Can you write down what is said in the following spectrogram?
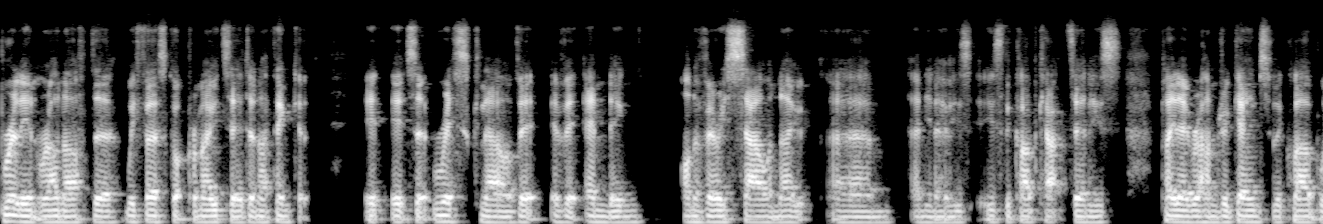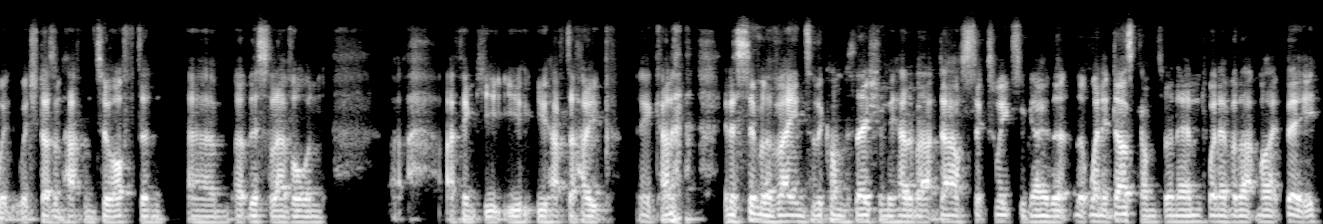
brilliant run after we first got promoted, and I think it, it, it's at risk now of it of it ending on a very sour note. Um, and you know, he's he's the club captain. He's played over 100 games for the club, which, which doesn't happen too often um, at this level. And uh, I think you, you you have to hope, kind of in a similar vein to the conversation we had about Dow six weeks ago, that that when it does come to an end, whenever that might be,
